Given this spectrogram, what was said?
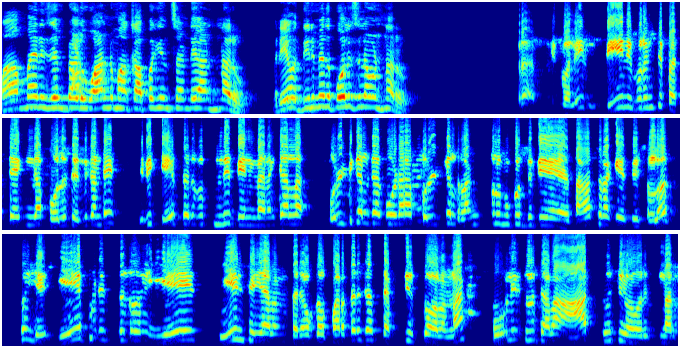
మా అమ్మాయిని చంపాడు వాడిని మాకు అప్పగించండి అంటున్నారు. మరి ఏమో దీని మీద పోలీసులు ఏమంటున్నారు? ఇవ్వాలి. దీని గురించి ప్రత్యేకంగా పోలీసు ఎందుకంటే ఇది కేసు జరుగుతుంది. దీని వెనకాల పొలిటికల్గా కూడా పొలిటికల్ రంగులు ముగ్గుద్ది సహస్ర కేసు విషయంలో. సో ఏ- పరిస్థితుల్లో ఏ ఏం చేయాలన్నా సరే ఒక ఫర్దర్గా స్టెప్ తీసుకోవాలన్నా పోలీసులు చాలా ఆర్ట్ చూసి వ్యవహరిస్తున్నారు.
